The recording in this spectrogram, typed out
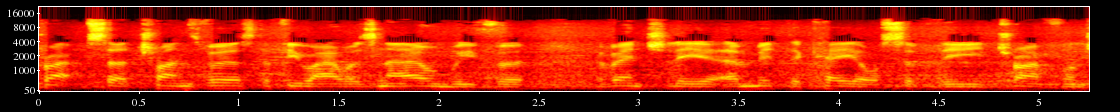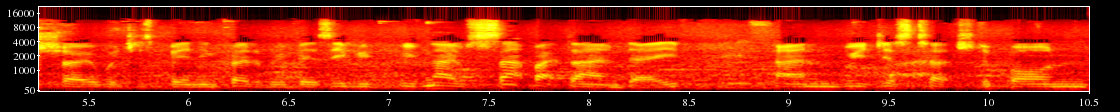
perhaps uh, transversed a few hours now, and we've uh, eventually, amid the chaos of the triathlon show, which has been incredibly busy, we've, we've now sat back down, Dave, and we just touched upon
